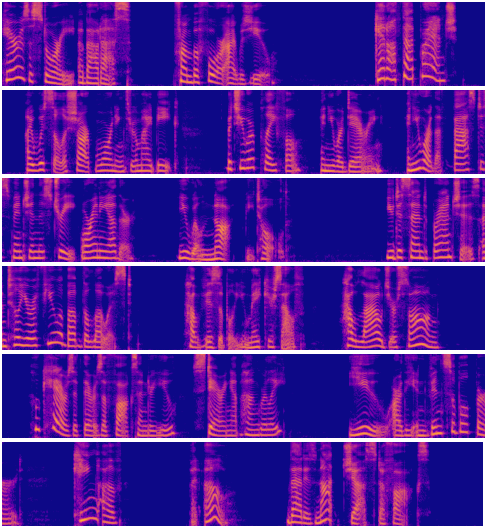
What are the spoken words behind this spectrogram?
Here is a story about us from before I was you. Get off that branch! I whistle a sharp warning through my beak. But you are playful, and you are daring, and you are the fastest finch in this tree or any other. You will not be told. You descend branches until you're a few above the lowest. How visible you make yourself! How loud your song! Who cares if there is a fox under you, staring up hungrily? You are the invincible bird king of. But oh, that is not just a fox.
